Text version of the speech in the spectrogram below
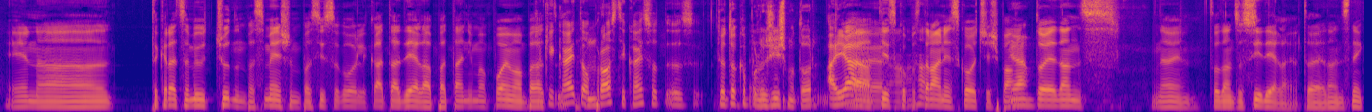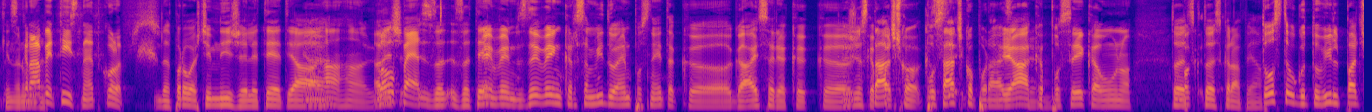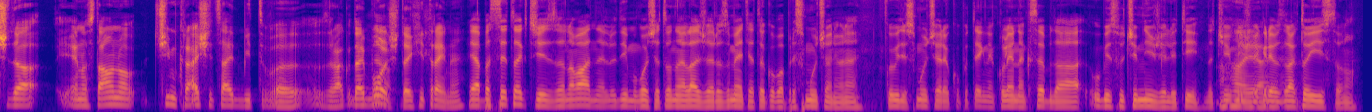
In uh, takrat sem bil čuden, pa smešen, pa vsi so govorili, kaj ta dela, pa ta nima pojma. Pa, Kaj, kaj je to, oprosti, kaj so? eh, To je to, ko položiš motor. A ja, ja, ja, tisko po aha. strani skočiš. Pa, Ja. ja. To je danes, ne vem, to danes vsi delajo, to je danes neki Skrab normalno. je tis, ne tako. Da probaš čim niže leteti. Ja, Aha, ja. aha, veš. Za, za Vem, tem, vem, zdaj vem, ker sem videl en posnetek uh, Gajserja, ki Že stačko, pose- stačko poraja. Ja, ki poseka uno. To je, to je skrap. Ja. To ste ugotovili, pač, da je enostavno čim krajši cajt biti v zraku, da je boljši, ja. da je hitrej. Ne? Ja, pa se tako, če za navadne ljudi mogoče to najlažje razumeti, je tako pa pri smučanju. Ne? Ko vidiš smučare, ko potegne kolena k sebi, da v bistvu čim niže leti, da čim Aha, niže ja, gre v zrak, ja. to je isto. No?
